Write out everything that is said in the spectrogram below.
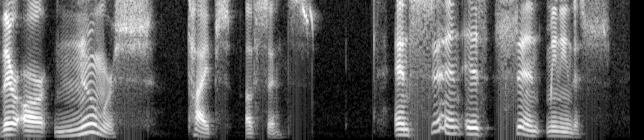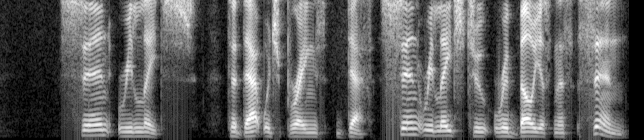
There are numerous types of sins. And sin is sin, meaning this sin relates to that which brings death. Sin relates to rebelliousness. Sin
